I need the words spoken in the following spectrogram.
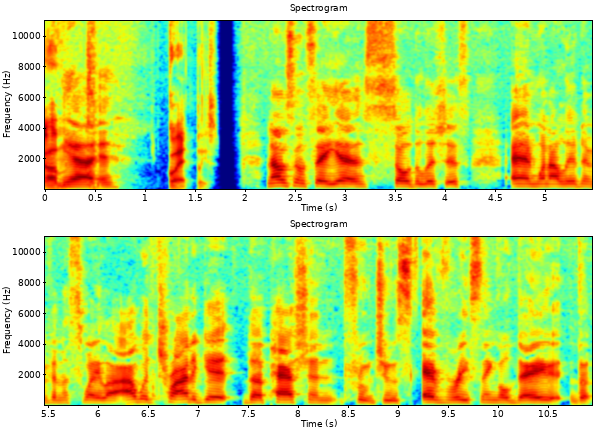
Um, Yeah. Go ahead, please. And I was gonna say, yeah, so delicious. And when I lived in Venezuela, I would try to get the passion fruit juice every single day the,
